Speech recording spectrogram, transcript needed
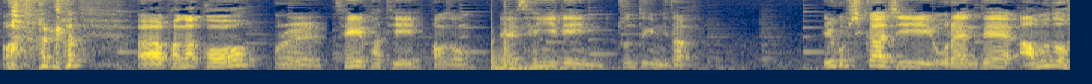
어, 반갑, 아, 반갑고 오늘 생일 파티 방송. 네, 생일인 쫀득입니다. 7시까지 오랬는데 아무도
